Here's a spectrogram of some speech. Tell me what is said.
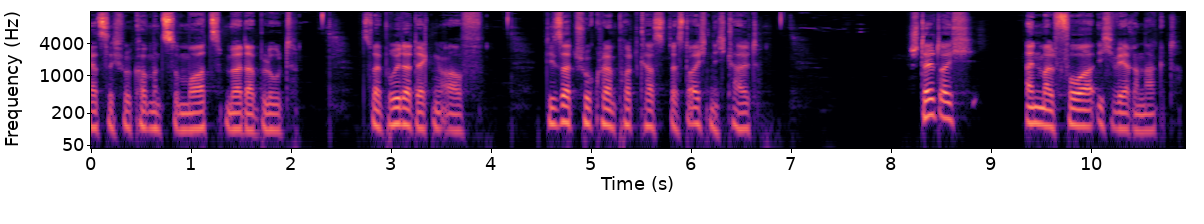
Herzlich willkommen zu Mord, Mörder, Blut. Zwei Brüder decken auf. Dieser True Crime Podcast lässt euch nicht kalt. Stellt euch einmal vor, ich wäre nackt.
